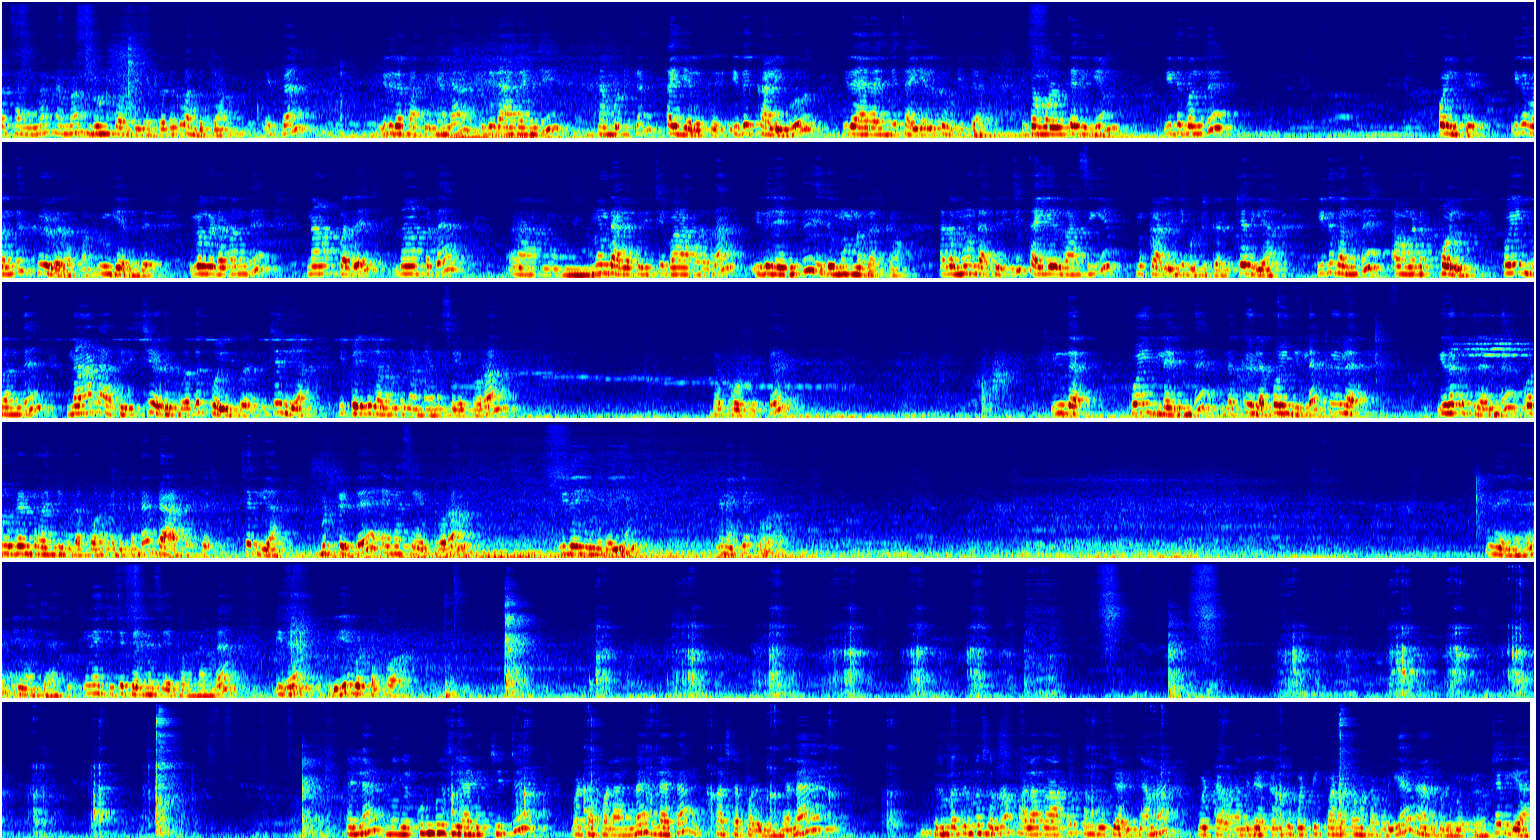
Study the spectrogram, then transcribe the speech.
இப்போ பாருங்க நம்ம முன் பகுதி வெட்டுறதுக்கு வந்துட்டோம். இப்போ இதில் பார்த்திங்கன்னா இதில் அரைஞ்சி நான் விட்டுட்டேன் தையலுக்கு. இது கழிவு இதை அரைஞ்சி தையலுக்கு விட்டுட்டேன். இப்போ உங்களுக்கு தெரியும் இது வந்து பாயிண்ட்டு இது வந்து கீழ் இறக்கம் இங்கேருந்து. இவங்கள்ட வந்து நாற்பது நாற்பதை மூண்டால பிரித்து வாரது தான் இதுலேருந்து இது முன்னிறக்கம் அதை மூண்டா பிரித்து தையல் வாசியை முக்கால் இஞ்சி விட்டுட்டேன். சரியா? இது வந்து அவங்களோட பொயின் பொயின் வந்து நாலாக பிரித்து எடுக்கிறது பொயின் வரும் சரியா? இப்போ இதில் வந்து நம்ம என்ன செய்ய போகிறோம் இதை போட்டுட்டு இந்த பாயிண்ட்ல இருந்து இந்த கீழே பாயிண்டில் கீழே இறக்கத்துலேருந்து ஒரு ரெண்டு அஞ்சு விட போகிறோம் இருக்கின்ற டாட்டுக்கு சரியா? விட்டுட்டு என்ன செய்ய போகிறோம் இதையும் இதையும் இணைக்க போகிறோம் இதை இணைச்சாச்சு இணைச்சிட்டு இப்போ என்ன செய்ய போகிறோம் நாங்கள் இதை இப்படியே வெட்ட போகிறோம் எல்லாம் நீங்கள் குண்டூசி அடிச்சிட்டு வெட்டப்படாங்க இல்லாட்டா கஷ்டப்படுவீங்கல்ல? திரும்ப திரும்ப சொல்கிறோம் பழகிறாக்கள் குண்டூசி அடிக்காமல் வெட்ட வேணாம் இது எங்களுக்கு வெட்டி பழக்க மாட்டபடியாக நான் இப்படி வெட்டுறேன். சரியா?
